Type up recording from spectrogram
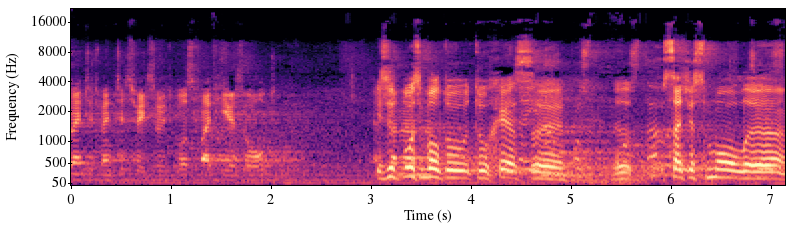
In 2023, so it was five years old. Is it possible to, to have uh, uh, such a small uh,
